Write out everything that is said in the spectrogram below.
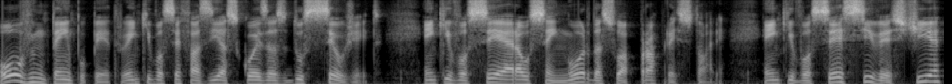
Houve um tempo, Pedro, em que você fazia as coisas do seu jeito, em que você era o senhor da sua própria história, em que você se vestia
